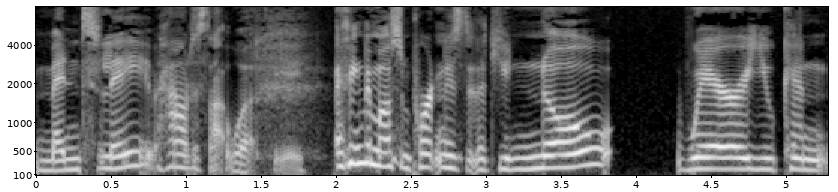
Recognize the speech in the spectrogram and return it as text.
mentally? How does that work for you? I think the most important is that you know where you can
